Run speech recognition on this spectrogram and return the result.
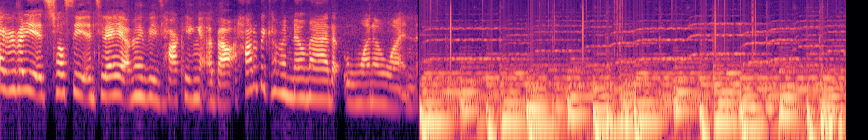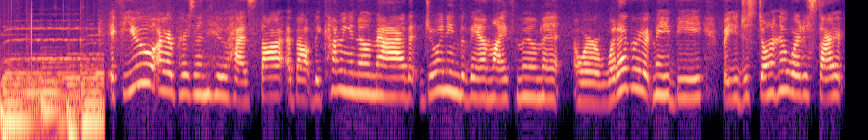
Hi everybody, it's Chelsea and today I'm going to be talking about how to become a nomad 101. You are a person who has thought about becoming a nomad, joining the van life movement, or whatever it may be, but you just don't know where to start,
